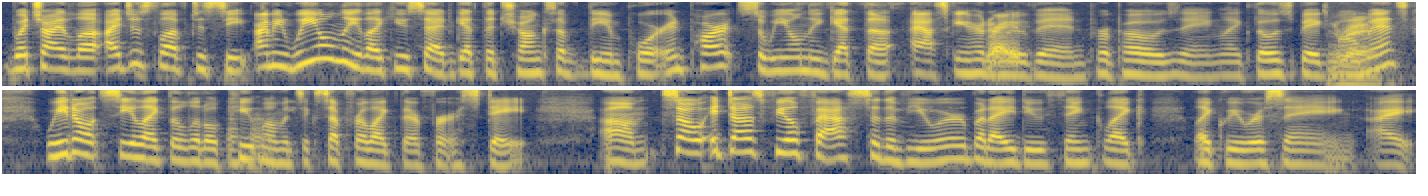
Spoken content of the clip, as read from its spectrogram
which I love. I just love to see. I mean, we only, like you said, get the chunks of the important parts. So we only get the asking her to Right. move in, proposing, like those big Right. moments. We don't see like the little cute moments except for like their first date. Um, so it does feel fast to the viewer, but I do think like like we were saying, I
